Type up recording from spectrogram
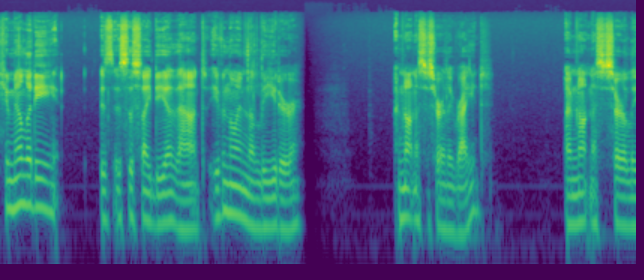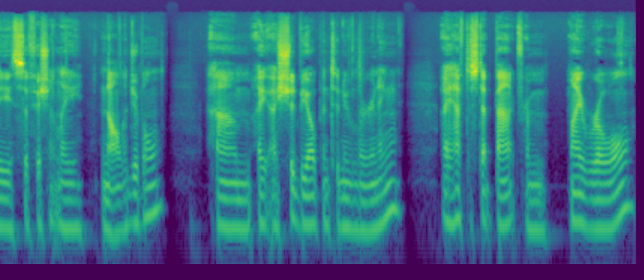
humility is, is this idea that even though I'm the leader, I'm not necessarily right. I'm not necessarily sufficiently knowledgeable. Um, I, I should be open to new learning. I have to step back from my role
